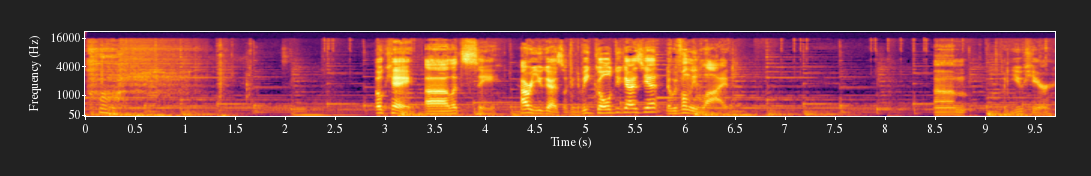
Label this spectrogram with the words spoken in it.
Huh. Okay, uh, let's see. How are you guys looking? Do we gold you guys yet? No, we've only lied. Um, put you here.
